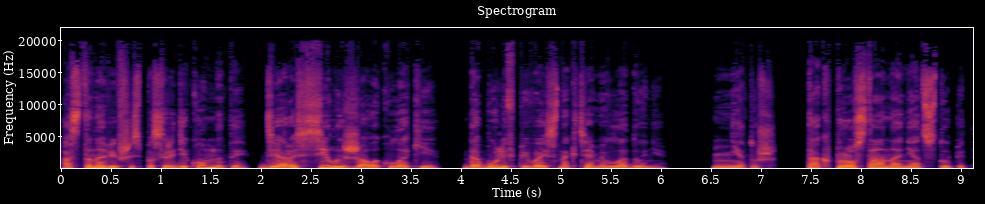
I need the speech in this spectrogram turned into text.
Остановившись посреди комнаты, Диара с силой сжала кулаки, до боли впиваясь ногтями в ладони. Нет уж, так просто она не отступит.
